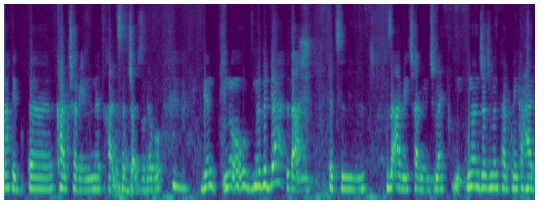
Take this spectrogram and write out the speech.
ናተይ ካልቸር እየ ነቲ ካልእ ሰብ ጃጅ ዝገብሮ ግን ንኡ ምብዳህ ብጣዕሚ እቲ ዝዓበየ ቻሌንጅ ናን ጃጅመንታል ኮይንካ ሓደ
